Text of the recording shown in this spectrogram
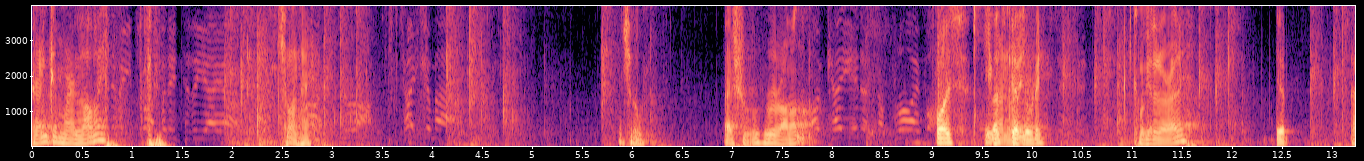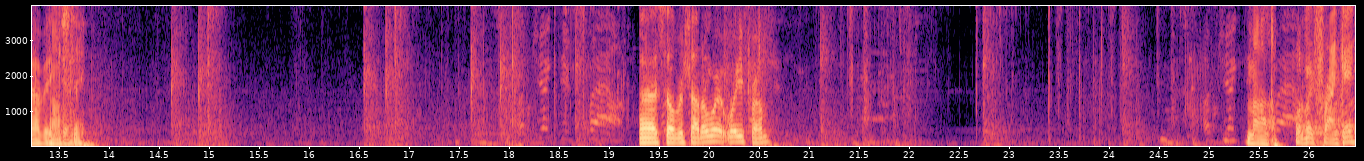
Drink in my lobby. Enemy dropping into the AO. What's on here? They're up. Take 'em out. So, let's run it. Located a supply box. Boys, You let's get right. Can we get it already? Yep. Have Nasty. Found. Uh, Silver Shadow, where, where are you from? Mad. What about Frankie?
